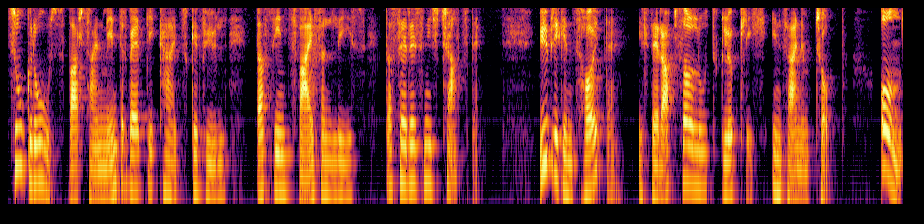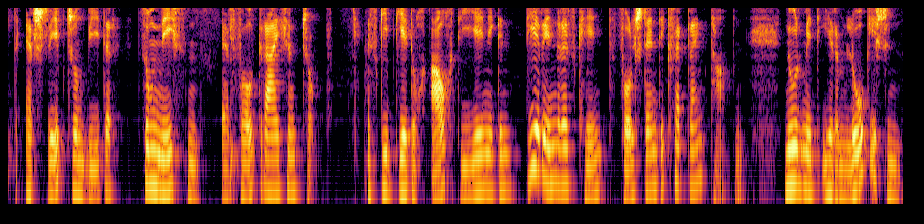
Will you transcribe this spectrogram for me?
zu groß war sein Minderwertigkeitsgefühl, das ihn zweifeln ließ, dass er es nicht schaffte. Übrigens heute ist er absolut glücklich in seinem Job und er strebt schon wieder zum nächsten erfolgreichen Job. Es gibt jedoch auch diejenigen, die ihr inneres Kind vollständig verdrängt haben, nur mit ihrem logischen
